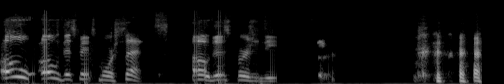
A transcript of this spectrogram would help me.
"Oh, oh, this makes more sense. Oh, this version's." e-"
